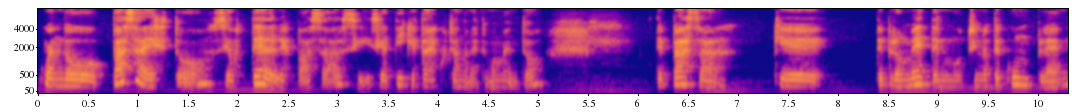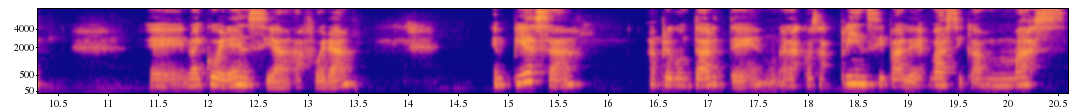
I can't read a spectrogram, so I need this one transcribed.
cuando pasa esto, si a ustedes les pasa, si, si a ti que estás escuchando en este momento, te pasa que te prometen mucho y no te cumplen, eh, no hay coherencia afuera, empieza a preguntarte, una de las cosas principales, básicas, más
